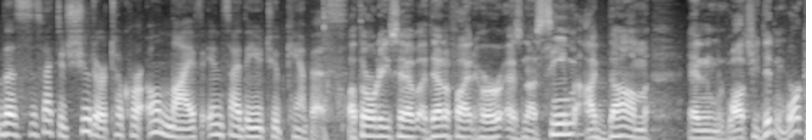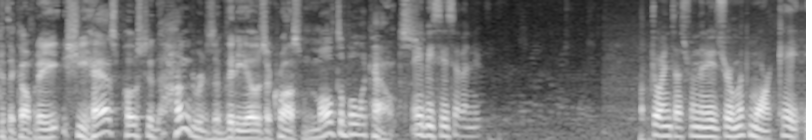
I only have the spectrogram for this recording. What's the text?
The suspected shooter took her own life inside the YouTube campus. Authorities have identified her as Nasim Aghdam. And while she didn't work at the company, she has posted hundreds of videos across multiple accounts. ABC 7 News joins us from the newsroom with more. Kate.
